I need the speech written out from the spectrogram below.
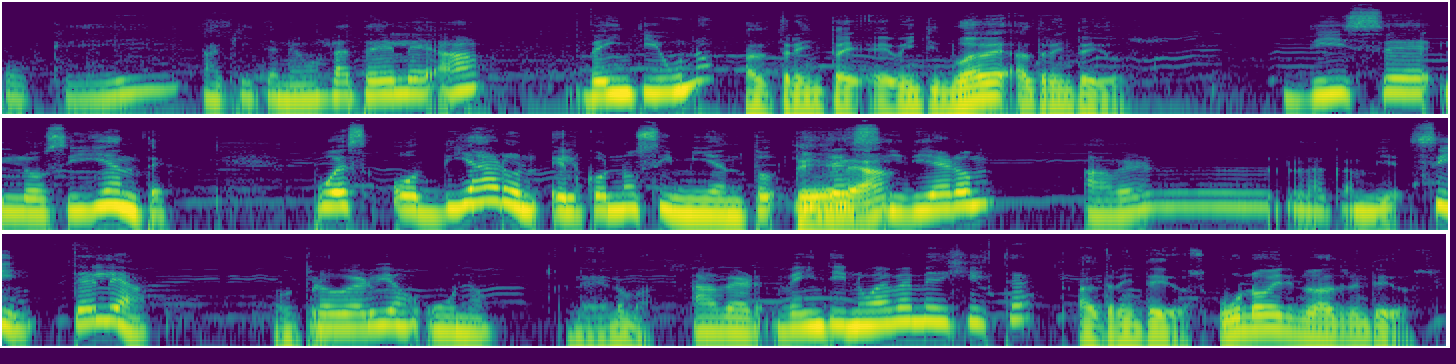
Ok, aquí tenemos la TLA 21. Al 30, 29 eh, al 32. Dice lo siguiente pues odiaron el conocimiento y decidieron... A ver, la cambié. Sí, TLA. Proverbios 1. Lee nomás. A ver, 29 me dijiste. Al 32. 1, 29 al 32.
